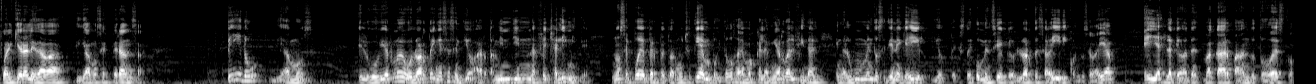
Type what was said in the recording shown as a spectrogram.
cualquiera le daba, digamos, esperanza. Pero, digamos, el gobierno de Boluarte en ese sentido también tiene una fecha límite no se puede perpetuar mucho tiempo y todos sabemos que la mierda al final en algún momento se tiene que ir. Yo estoy convencido de que Boluarte se va a ir y cuando se vaya, ella es la que va a, acabar pagando todo esto.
